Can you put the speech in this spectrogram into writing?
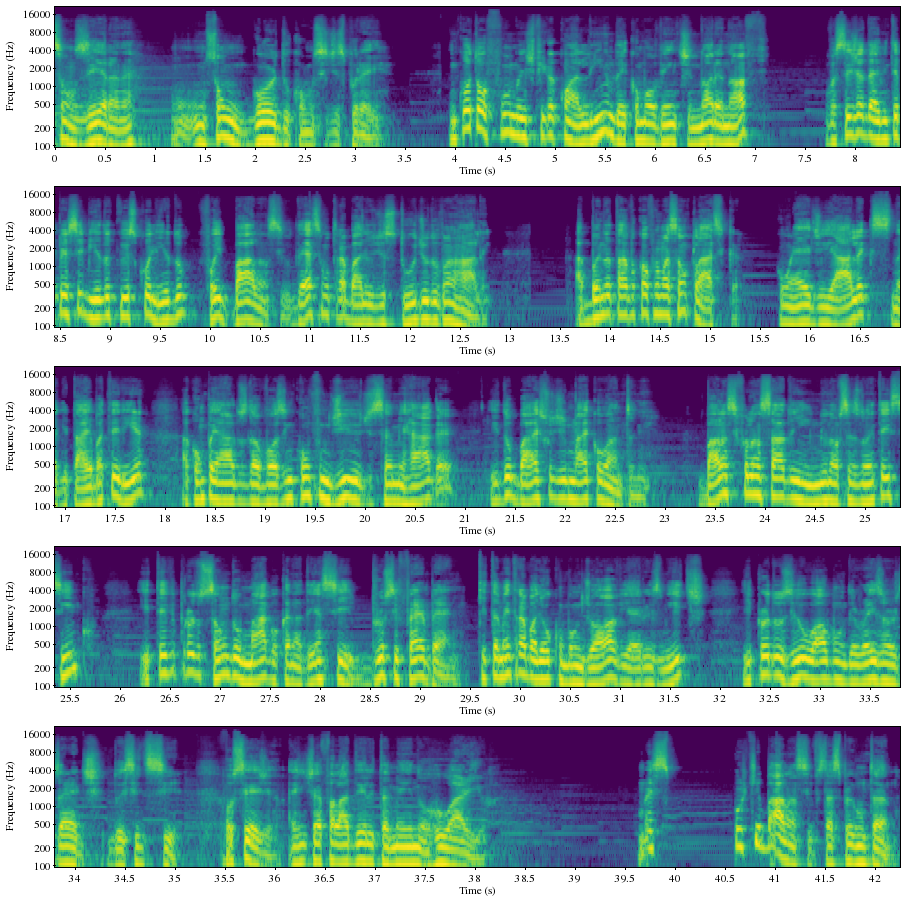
Sonzeira, né? Um, um som gordo, como se diz por aí. Enquanto ao fundo a gente fica com a linda e comovente Not Enough, vocês já devem ter percebido que o escolhido foi Balance, o décimo trabalho de estúdio do Van Halen. A banda estava com a formação clássica, com Ed e Alex na guitarra e bateria, acompanhados da voz inconfundível de Sammy Hagar e do baixo de Michael Anthony. Balance foi lançado em 1995 e teve produção do mago canadense Bruce Fairbairn, que também trabalhou com Bon Jovi e Aerosmith e produziu o álbum The Razor's Edge do ACDC. Ou seja, a gente vai falar dele também no Who Are You? Mas por que Balance, você está se perguntando?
